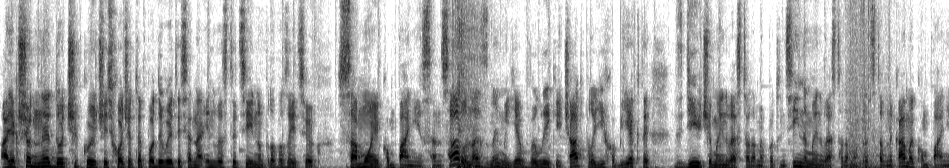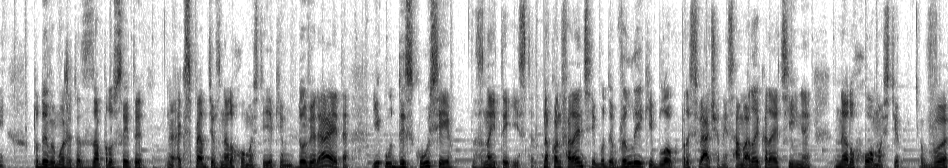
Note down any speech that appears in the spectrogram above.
А якщо не дочікуючись, хочете подивитися на інвестиційну пропозицію самої компанії Sensar, у нас з ними є великий чат про їх об'єкти з діючими інвесторами, потенційними інвесторами, представниками компаній. Туди ви можете запросити е, експертів з нерухомості, яким довіряєте, і у дискусії знайти істину. На конференції буде великий блок присвячений саме рекреаційній нерухомості в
